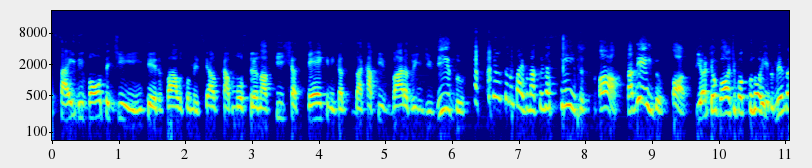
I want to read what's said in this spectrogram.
saída e volta de intervalo comercial, ficar mostrando a ficha técnica da capivara do indivíduo. Por que você não faz uma coisa simples? Ó, tá vendo? Ó, pior que eu gosto de Boku no Hiro. Mesmo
